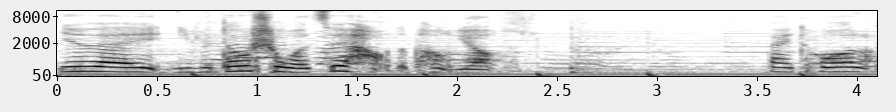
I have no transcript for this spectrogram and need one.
因为你们都是我最好的朋友，拜托了。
